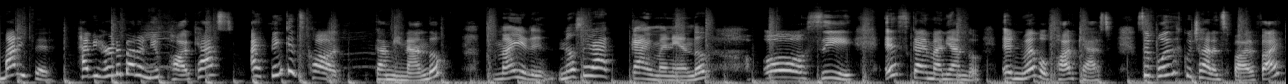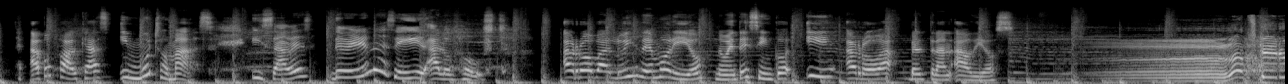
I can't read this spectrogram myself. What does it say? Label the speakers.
Speaker 1: Marifer, have you heard about a new podcast? I think it's called Caminando.
Speaker 2: Mayrin, ¿no será Caimaneando?
Speaker 1: Oh, sí, es Caimaneando, el nuevo podcast. Se puede escuchar en Spotify, Apple Podcasts y mucho más.
Speaker 2: Y sabes, deberían de seguir a los hosts.
Speaker 1: Arroba Luis de Morillo 95 y arroba Beltrán Audios.
Speaker 3: Let's get.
